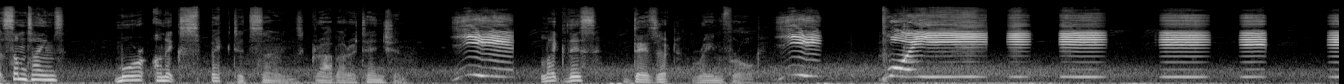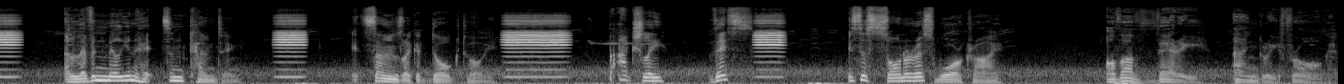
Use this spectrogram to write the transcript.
But sometimes more unexpected sounds grab our attention. Yeah, Like this desert rain frog. yeah, boy. 11 million hits and counting. It sounds like a dog toy. But actually, this is the sonorous war cry of a very angry frog.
